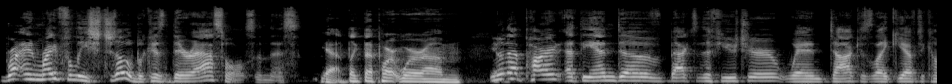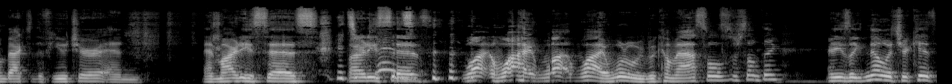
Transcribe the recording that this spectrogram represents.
Right, and rightfully so because they're assholes in this. Yeah, like that part where um You know that part at the end of Back to the Future when Doc is like, "You have to come back to the future," and and Marty says, It's Marty kids. says, "Why, why, why, why? What do we become assholes or something?" And he's like, "No, it's your kids."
